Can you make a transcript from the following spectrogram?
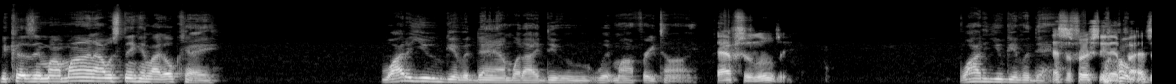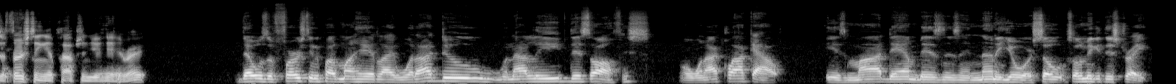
Because in my mind I was thinking like, okay, why do you give a damn what I do with my free time? Absolutely. Why do you give a damn? That's the first thing that that's the first thing that pops in your head, right? that was the first thing that popped in my head. Like, what I do when I leave this office or when I clock out is my damn business and none of yours. So, so let me get this straight.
